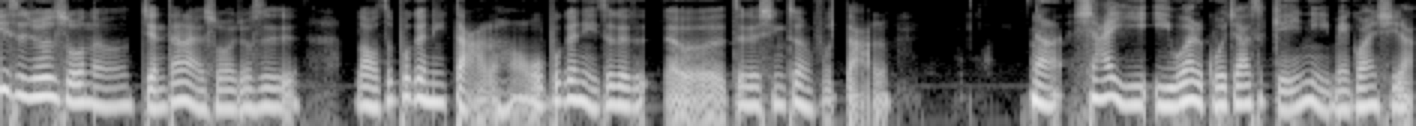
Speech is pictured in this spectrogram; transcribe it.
意思就是说呢，简单来说就是老子不跟你打了哈，我不跟你这个呃这个新政府打了。那虾夷以外的国家是给你没关系啦，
